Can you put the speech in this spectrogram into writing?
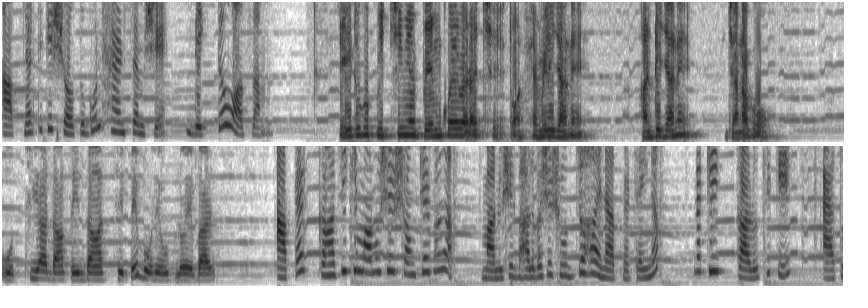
আপনার থেকে শতগুণ হ্যান্ডসাম সে। দেখতেও অসাম এইটুকু পিচ্ছি মেয়ে প্রেম করে বেড়াচ্ছে তোমার ফ্যামিলি জানে? আন্টি জানে জানাব। অত্রিয়া দাঁতে দাঁত চেপে বলে উঠল এবার। আপনার কাজই কি মানুষের সংসার ভাঙা? মানুষের ভালোবাসা সহ্য হয় না আপনার তাই না? নাকি কারও থেকে এত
